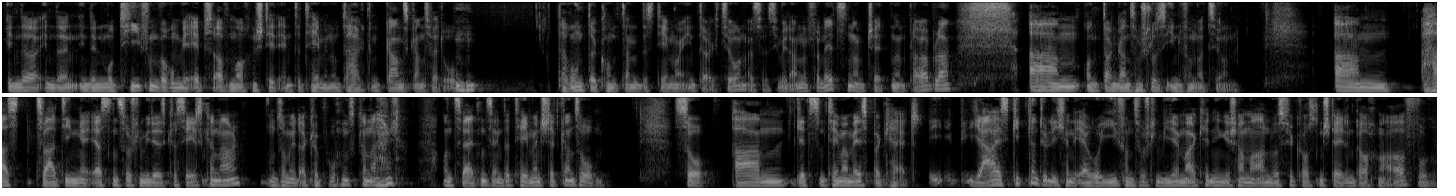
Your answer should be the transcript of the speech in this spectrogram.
in der, in, der, in den Motiven, warum wir Apps aufmachen, steht Entertainment, Unterhaltung ganz, ganz weit oben. Mhm. Darunter kommt dann das Thema Interaktion, also sie mit anderen vernetzen und chatten und bla bla bla. Ähm, und dann ganz am Schluss Information. Ähm, hast zwei Dinge. Erstens, Social Media ist kein Sales-Kanal und somit auch kein Buchungskanal. Und zweitens, Entertainment steht ganz oben. So, ähm, jetzt zum Thema Messbarkeit. Ja, es gibt natürlich ein ROI von Social Media Marketing. Schauen wir an, was für Kostenstellen tauchen auf, wo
